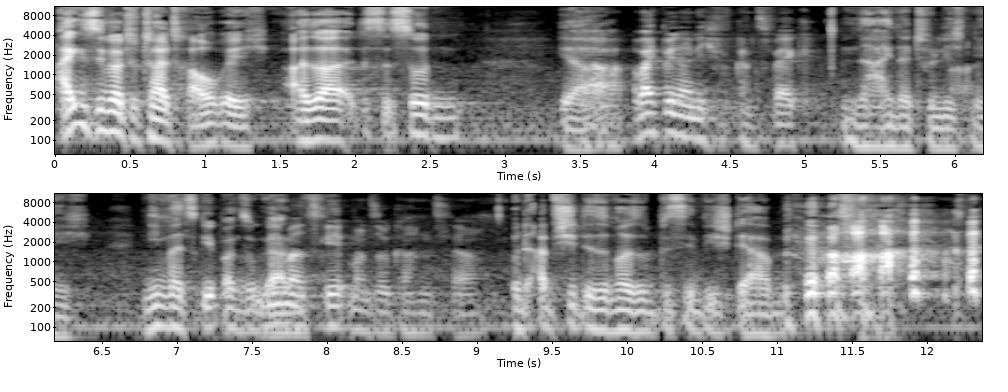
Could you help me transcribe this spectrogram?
Eigentlich sind wir total traurig. Also das ist so ein, ja, ja. Aber ich bin ja nicht ganz weg. nein, natürlich nicht. Niemals geht man so ganz. Niemals geht man so ganz, ja. Und Abschied ist immer so ein bisschen wie Sterben.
